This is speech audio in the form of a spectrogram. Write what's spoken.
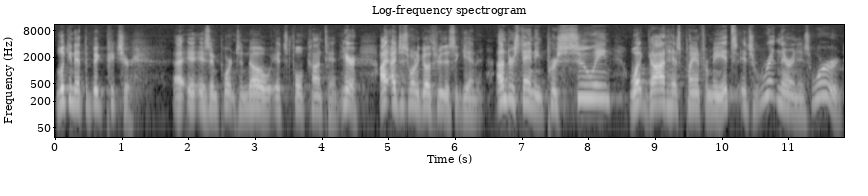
looking at the big picture, uh, is important to know its full content. Here, I, I just want to go through this again. Understanding, pursuing what God has planned for me. It's, it's written there in His Word.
